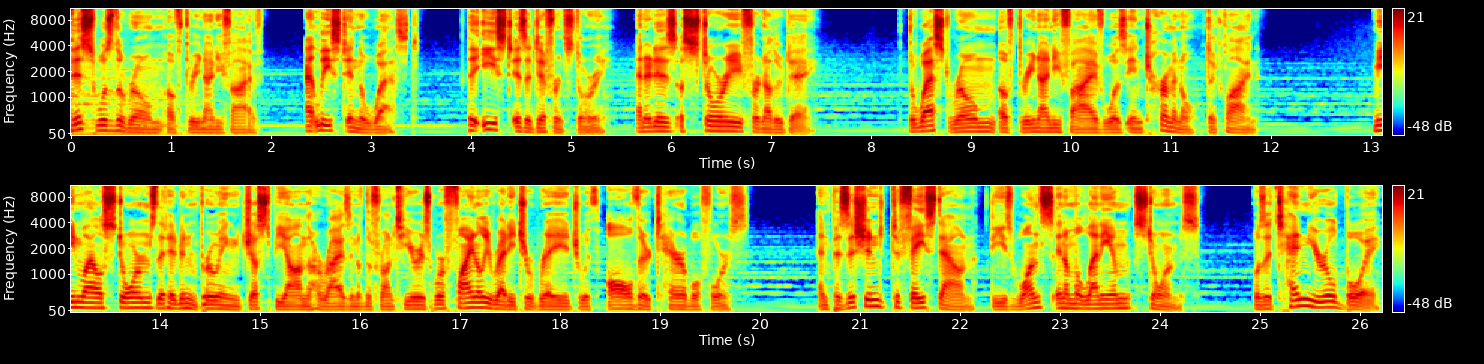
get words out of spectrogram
This was the Rome of 395, at least in the West. The East is a different story, and it is a story for another day. The West Rome of 395 was in terminal decline. Meanwhile, storms that had been brewing just beyond the horizon of the frontiers were finally ready to rage with all their terrible force. And positioned to face down these once in a millennium storms was a 10 year old boy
